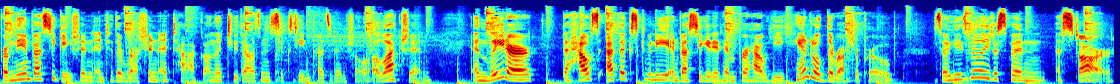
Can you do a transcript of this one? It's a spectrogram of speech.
from the investigation into the Russian attack on the 2016 presidential election. And later, the House Ethics Committee investigated him for how he handled the Russia probe. So he's really just been a star,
